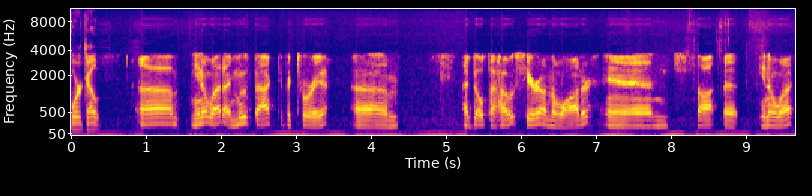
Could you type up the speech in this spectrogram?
work out? Um, you know what? I moved back to Victoria. Um, I built a house here on the water and thought that, you know what?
